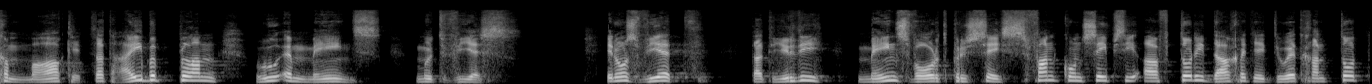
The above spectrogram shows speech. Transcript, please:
gemaak het, dat hy beplan hoe 'n mens moet wees. En ons weet dat hierdie mensword proses van konsepsie af tot die dag wat jy doodgaan tot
